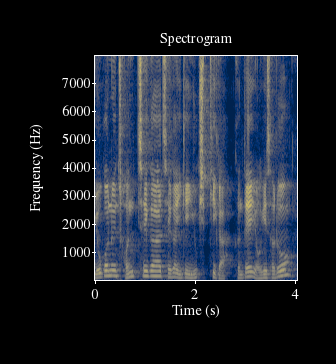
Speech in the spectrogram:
요거는 전체가 제가 이게 60기가. 근데 여기서도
